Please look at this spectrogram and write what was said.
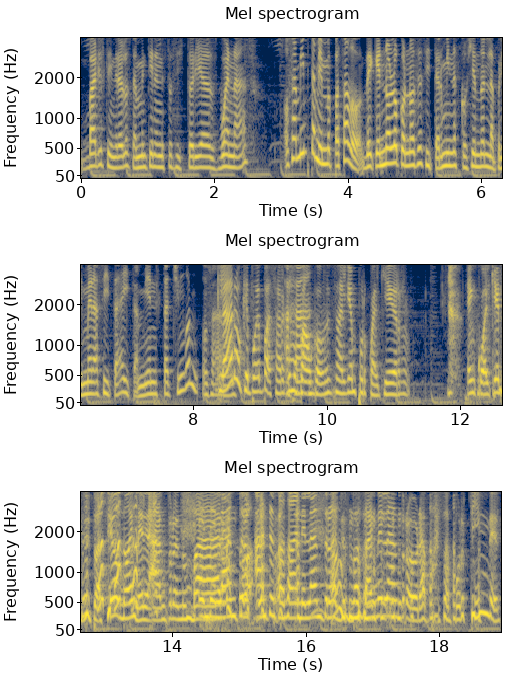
varios tindreros también tienen estas historias buenas. O sea, a mí también me ha pasado, de que no lo conoces y terminas cogiendo en la primera cita y también está chingón. O sea, Claro que puede pasar como Ajá. cuando conoces a alguien por cualquier. En cualquier situación, ¿no? En el antro, en un bar. En el antro, o sea, antes pasaba en el antro. Antes pasaba en el antro, ahora pasa por Tinder.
